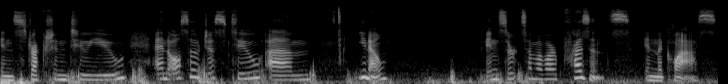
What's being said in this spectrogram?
instruction to you and also just to, um, you know, insert some of our presence in the class.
